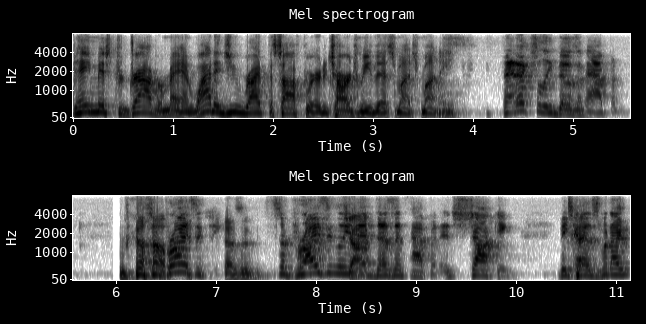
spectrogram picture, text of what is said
hey Mr. Driver Man, why did you write the software to charge me this much money? that actually doesn't happen. Surprisingly. doesn't Surprisingly, Shock. that doesn't happen. It's shocking because when I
